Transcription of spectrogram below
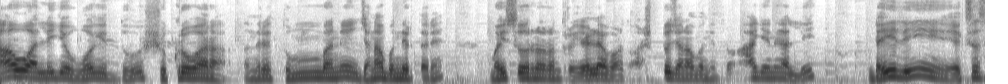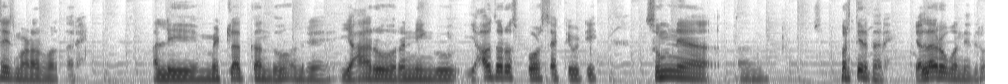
ನಾವು ಅಲ್ಲಿಗೆ ಹೋಗಿದ್ದು ಶುಕ್ರವಾರ. ಅಂದರೆ ತುಂಬಾ ಜನ ಬಂದಿರ್ತಾರೆ. ಮೈಸೂರಿನವ್ರಂತೂ ಹೇಳಲೇಬಾರ್ದು. ಅಷ್ಟು ಜನ ಬಂದಿದ್ರು. ಹಾಗೇನೆ ಅಲ್ಲಿ ಡೈಲಿ ಎಕ್ಸಸೈಸ್ ಮಾಡೋರು ಬರ್ತಾರೆ. ಅಲ್ಲಿ ಮೆಟ್ಲು ಹತ್ಕೊಂಡು ಅಂದ್ರೆ ಯಾರು ರನ್ನಿಂಗು ಯಾವ್ದಾದ್ರು ಸ್ಪೋರ್ಟ್ಸ್ ಆಕ್ಟಿವಿಟಿ ಸುಮ್ಮನೆ ಬರ್ತಿರ್ತಾರೆ. ಎಲ್ಲರೂ ಬಂದಿದ್ರು.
